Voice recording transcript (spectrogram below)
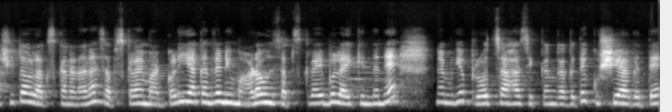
ಅಶಿತಾ ವ್ಲಾಗ್ಸ್ ಕನ್ನಡನ ಸಬ್ಸ್ಕ್ರೈಬ್ ಮಾಡ್ಕೊಳ್ಳಿ. ಯಾಕಂದರೆ ನೀವು ಮಾಡೋ ಒಂದು ಸಬ್ಸ್ಕ್ರೈಬು ಲೈಕಿಂದನೇ ನಮಗೆ ಪ್ರೋತ್ಸಾಹ ಸಿಕ್ಕಂಗಾಗುತ್ತೆ, ಖುಷಿ ಆಗುತ್ತೆ.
